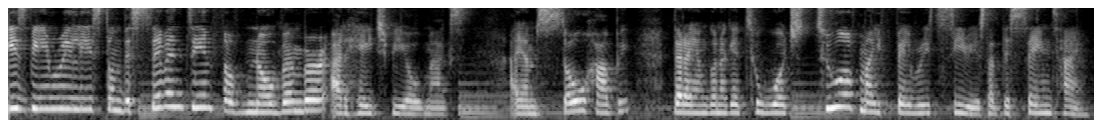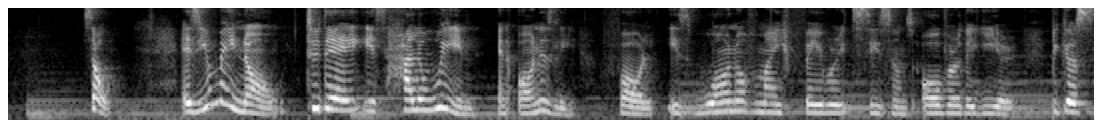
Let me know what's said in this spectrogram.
is being released on the 17th of November at HBO Max. I am so happy that I am gonna get to watch two of my favorite series at the same time. So, as you may know, today is Halloween, and honestly, fall is one of my favorite seasons over the year because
